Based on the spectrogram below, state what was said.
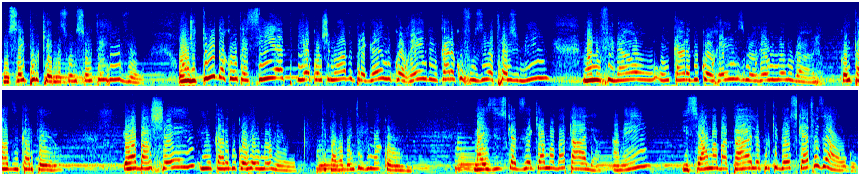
Não sei porquê, mas foi um sonho terrível. Onde tudo acontecia e eu continuava pregando, correndo, e o cara com o fuzil atrás de mim. Mas no final, um cara do Correios morreu no meu lugar. Coitado do carteiro. Eu abaixei e o cara do Correio morreu, que estava dentro de uma Kombi. Mas isso quer dizer que é uma batalha. Amém? E se há uma batalha, porque Deus quer fazer algo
